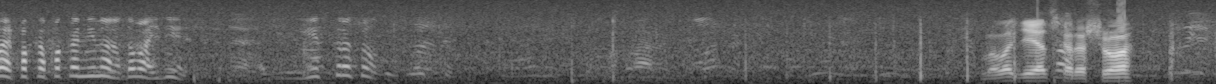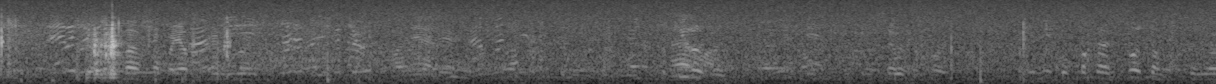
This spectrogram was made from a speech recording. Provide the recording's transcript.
Давай, пока, пока не надо, давай, иди. Есть кроссовки. Молодец, хорошо. Пока что там, что я...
